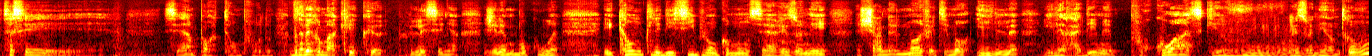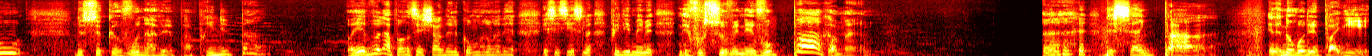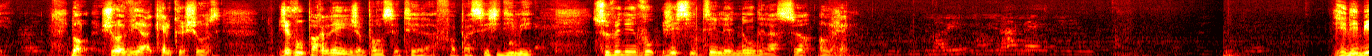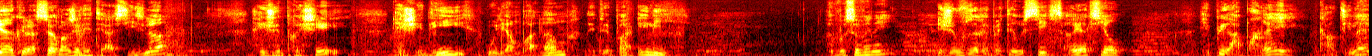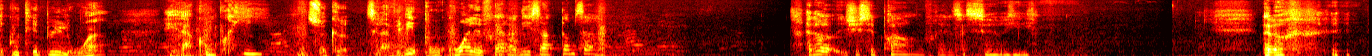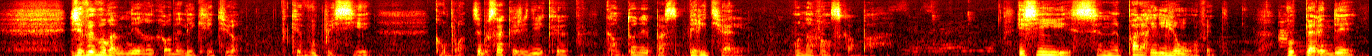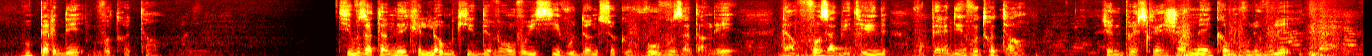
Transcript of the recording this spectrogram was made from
Ça, c'est important pour nous. Vous avez remarqué que le Seigneur, je l'aime beaucoup, hein. et quand les disciples ont commencé à raisonner charnellement, effectivement, il, il leur a dit, mais pourquoi est-ce que vous raisonnez entre vous de ce que vous n'avez pas pris du pain? Voyez-vous la pensée charnelle, comment on dit, et ceci cela. Puis il dit, mais, mais, mais vous souvenez-vous pas quand même? Hein? de cinq pains et le nombre de paniers. Bon, je reviens à quelque chose. Je vous parlais, je pense que c'était la fois passée, j'ai dit, mais souvenez-vous, j'ai cité le nom de la sœur Angèle. J'ai dit bien que la sœur Angèle était assise là, et je prêchais, et j'ai dit, William Branham n'était pas Élie. Vous vous souvenez? Et je vous ai répété aussi sa réaction. Et puis après, quand il a écouté plus loin, il a compris ce que cela veut dire. Pourquoi le frère a dit ça comme ça Alors, je ne sais pas, frère et sœurs. Alors, je vais vous ramener encore dans l'écriture, pour que vous puissiez comprendre. C'est pour ça que je dis que quand on n'est pas spirituel, on n'avancera pas. Ici, ce n'est pas la religion, en fait. Vous perdez, vous perdez votre temps. Si vous attendez que l'homme qui est devant vous ici vous donne ce que vous vous attendez, dans vos habitudes, vous perdez votre temps. Je ne prêcherai jamais comme vous le voulez,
